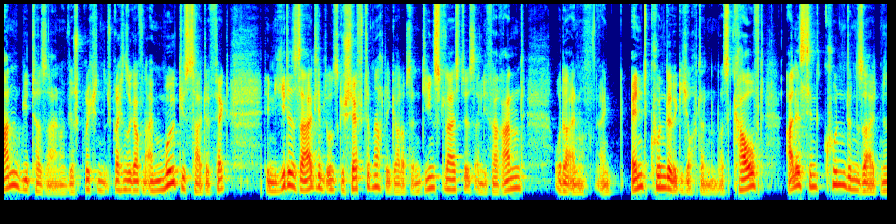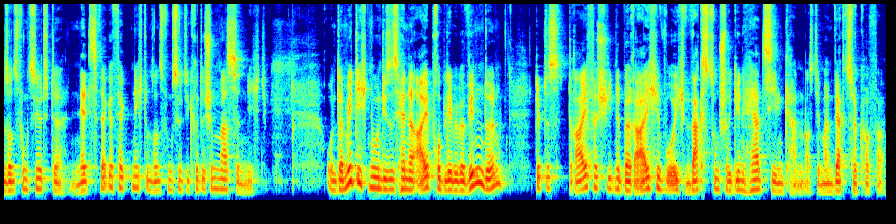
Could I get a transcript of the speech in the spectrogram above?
Anbieter sein. Und wir sprechen, sprechen sogar von einem Multisite-Effekt, den jede Seite, die mit uns Geschäfte macht, egal ob es ein Dienstleister ist, ein Lieferant oder ein, ein Endkunde, wirklich auch dann was kauft, alles sind Kundenseiten, sonst funktioniert der Netzwerkeffekt nicht und sonst funktioniert die kritische Masse nicht. Und damit ich nun dieses Henne-Ei-Problem überwinde, gibt es drei verschiedene Bereiche, wo ich Wachstumsstrategien herziehen kann aus meinem Werkzeugkoffer.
